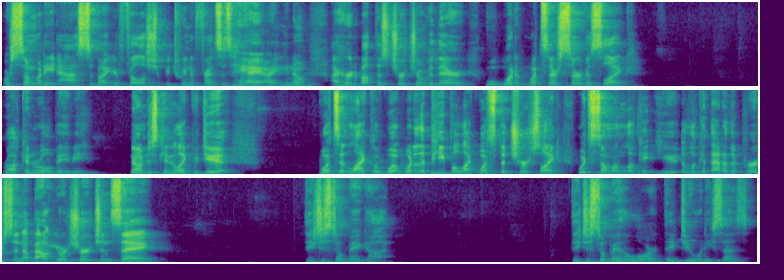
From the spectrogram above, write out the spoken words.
or somebody asks about your fellowship between a friend says hey I, I, you know i heard about this church over there. What, what's their service like? Rock and roll baby. No i'm just kidding. Like would you what's it like? What, what are the people like? What's the church like? Would someone look at you look at that other person about your church and say they just obey god. They just obey the lord. They do what he says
